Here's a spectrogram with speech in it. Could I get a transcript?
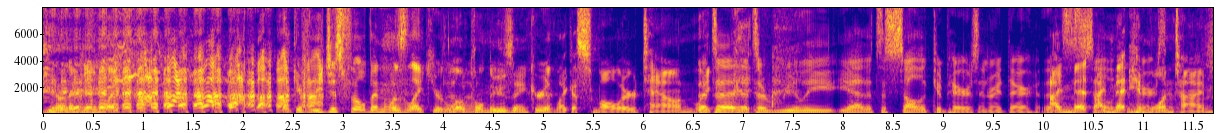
You know what I mean? Like like if Regis Philbin was like your local uh. news anchor in like a smaller town. Like That's a that's a really yeah, that's a solid comparison right there. I That's a met I met him one time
